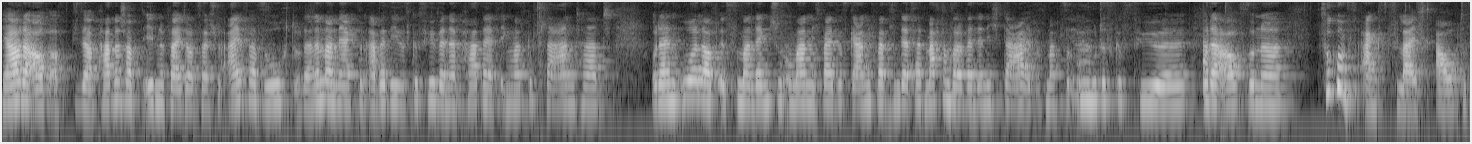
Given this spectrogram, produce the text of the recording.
Ja, oder auch auf dieser Partnerschaftsebene vielleicht auch zum Beispiel Eifersucht oder ne, man merkt so ein aversives Gefühl, wenn der Partner jetzt irgendwas geplant hat oder ein Urlaub ist, man denkt schon, oh Mann, ich weiß jetzt gar nicht, was ich in der Zeit machen soll, wenn der nicht da ist. Das macht so ein ja. ungutes Gefühl. Oder auch so eine Zukunftsangst vielleicht auch. Das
